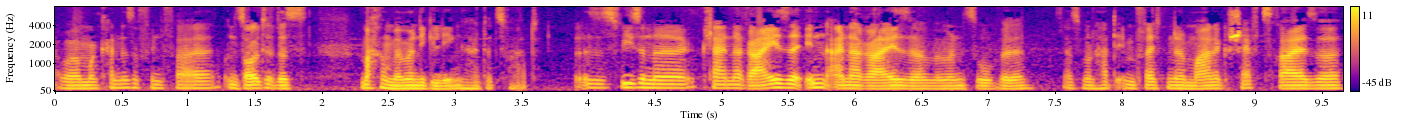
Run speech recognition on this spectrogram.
Aber man kann das auf jeden Fall und sollte das machen, wenn man die Gelegenheit dazu hat. Es ist wie so eine kleine Reise in einer Reise, wenn man es so will. Also man hat eben vielleicht eine normale Geschäftsreise,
